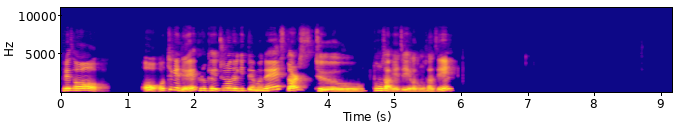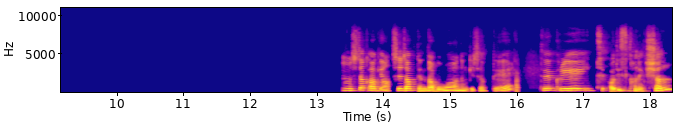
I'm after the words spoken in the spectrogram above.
그래서 어, 어떻게 돼? 그렇게 줄어들기 때문에 starts to 동사, 얘지, 얘가 동사지. 음, 시작하기, 시작된다. 뭐 하는 게 시작돼? To create a disconnection.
